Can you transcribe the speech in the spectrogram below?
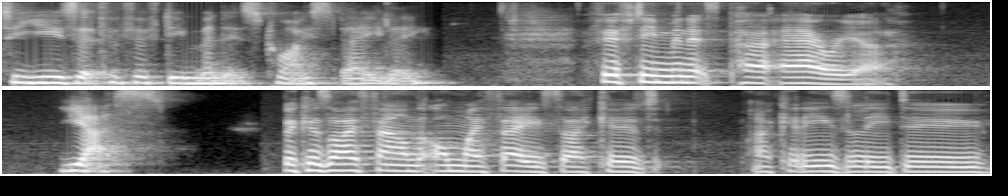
to use it for 15 minutes twice daily. 15 minutes per area. Yes. Because I found that on my face, I could I could easily do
